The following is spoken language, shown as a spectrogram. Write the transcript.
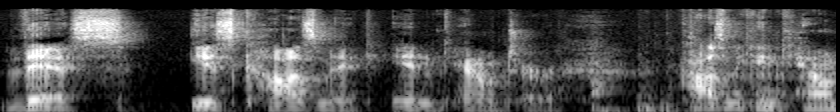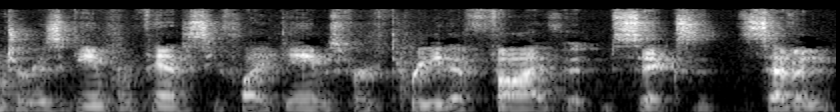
This is Cosmic Encounter. Cosmic Encounter is a game from Fantasy Flight Games for three to five, six, seven,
